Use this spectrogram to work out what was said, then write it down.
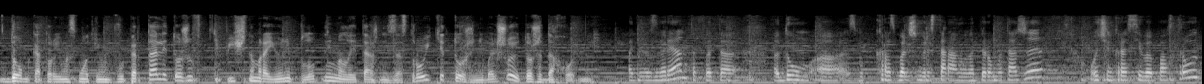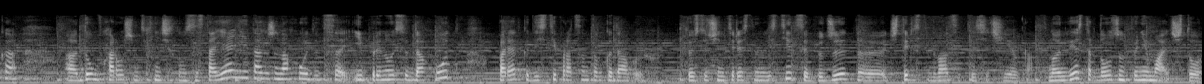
Дом, который мы смотрим в Вупертале, тоже в типичном районе плотной малоэтажной застройки, тоже небольшой и тоже доходный. Один из вариантов – это дом с как раз большим рестораном на первом этаже, очень красивая постройка. Дом в хорошем техническом состоянии также находится и приносит доход порядка 10% годовых. То есть очень интересная инвестиция, бюджет 420 э, тысяч евро. Но инвестор должен понимать, что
